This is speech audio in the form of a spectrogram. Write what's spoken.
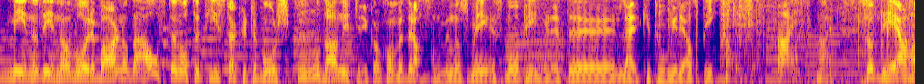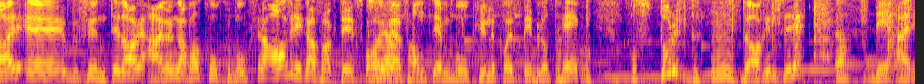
mine, dine og våre barn, og det er ofte en åtte-ti stykker til bords. Mhm. Og da nytter det ikke å komme drassende med noen små pinglete lerketunger i aspikk, altså. Nei. Nei. Så det jeg har eh, funnet i dag, er jo en gammel kokebok fra Afrika, faktisk. Oh, som ja. jeg fant i en bokhylle på et bibliotek på Stord. Dagens rett, Mm. Ja. det er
